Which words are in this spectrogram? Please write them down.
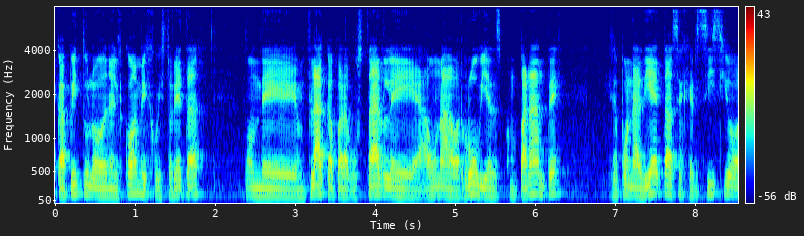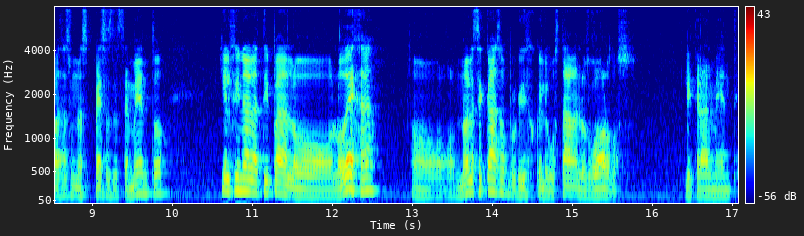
capítulo en el cómic o historieta donde flaca para gustarle a una rubia despampanante y se pone a dieta, hace ejercicio, hace unas pesas de cemento y al final la tipa lo, lo deja o no le hace caso porque dijo que le gustaban los gordos, literalmente.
